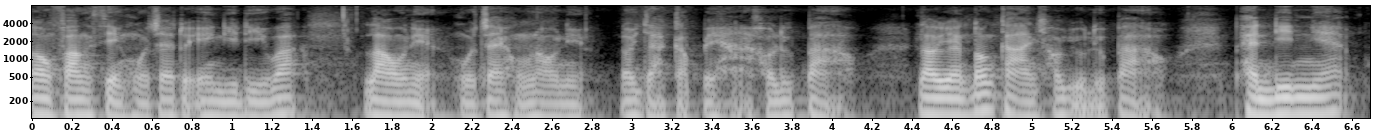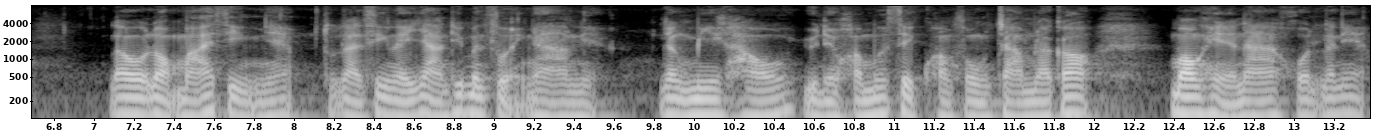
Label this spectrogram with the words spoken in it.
ลองฟังเสียงหัวใจตัวเองดีๆ ว่าเราเนี่ยหัวใจของเราเนี่ยเราอยากกลับไปหาเขาหรือเปล่า เรายังต้องการเขาอยู่หรือเปล่า แผ่นดินเนี้ยเราดอกไม้สิ่งเนี้ยหลายสิ่งหลายอย่างที่มันสวยงามเนี่ยยังมีเขาอยู่ในความรู้สึกความทรงจำแล้วก็มองเห็นอนาคตแล้วเนี่ย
